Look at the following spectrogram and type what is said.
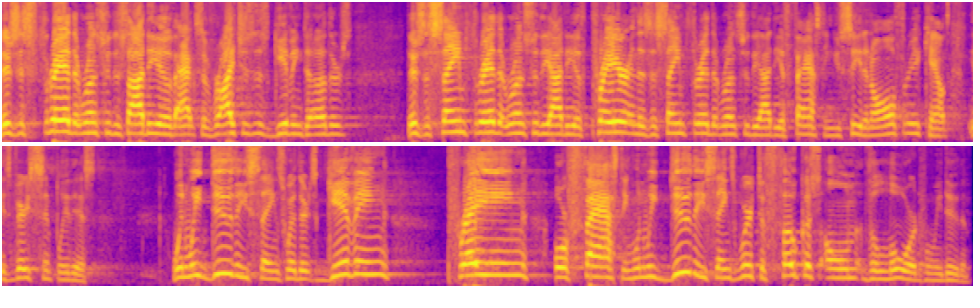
There's this thread that runs through this idea of acts of righteousness, giving to others. There's the same thread that runs through the idea of prayer, and there's the same thread that runs through the idea of fasting. You see it in all three accounts. It's very simply this. When we do these things, whether it's giving, praying, or fasting, when we do these things, we're to focus on the Lord when we do them.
